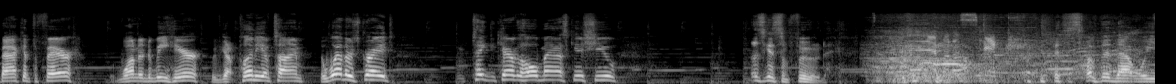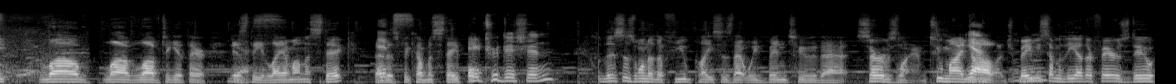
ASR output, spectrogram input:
Back at the fair wanted to be here we've got plenty of time the weather's great we've taken care of the whole mask issue let's get some food I'm on a stick. something that we love, love, love to get there is Yes. the lamb on a stick. That has become a staple. A tradition. This is one of the few places that we've been to that serves lamb, to my Yeah. knowledge. Maybe some of the other fairs do.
